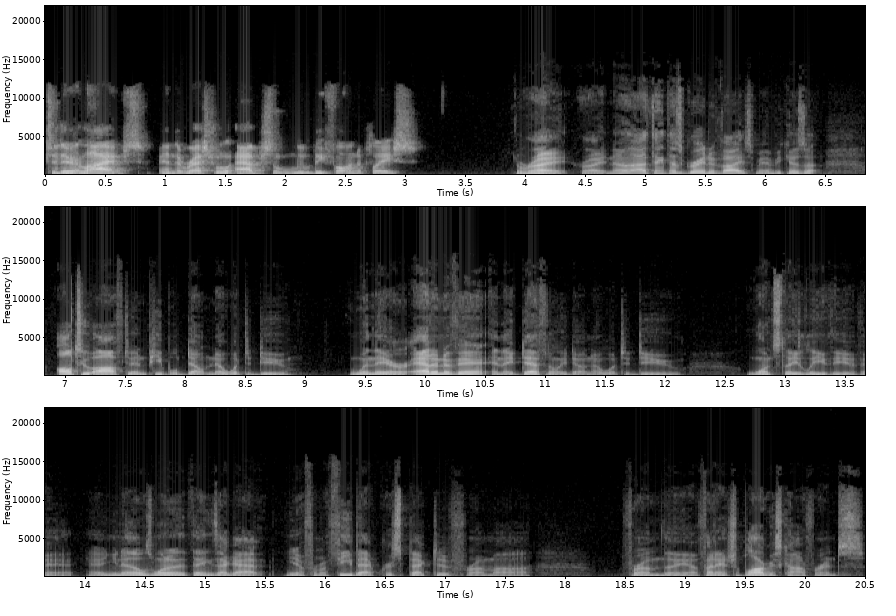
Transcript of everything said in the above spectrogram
to their lives and the rest will absolutely fall into place right right. Now i think that's great advice man because uh, all too often people don't know what to do when they are at an event and they definitely don't know what to do once they leave the event. And you know that was one of the things i got you know from a feedback perspective from uh from the uh, financial bloggers conference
